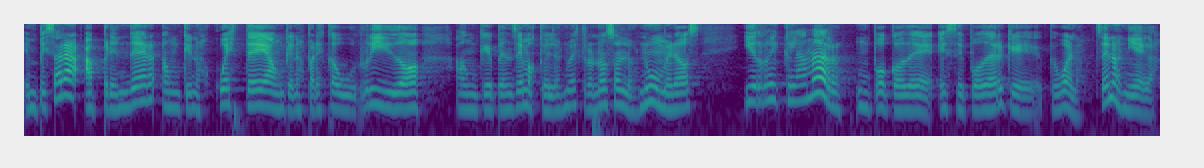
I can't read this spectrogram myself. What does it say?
empezar a aprender, aunque nos cueste, aunque nos parezca aburrido, aunque pensemos que los nuestros no son los números, y reclamar un poco de ese poder que, bueno, se nos niega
